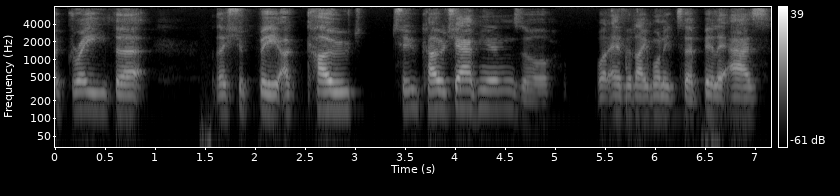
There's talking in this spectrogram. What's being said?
agree that there should be a code, two co-champions or whatever they wanted to bill it as.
